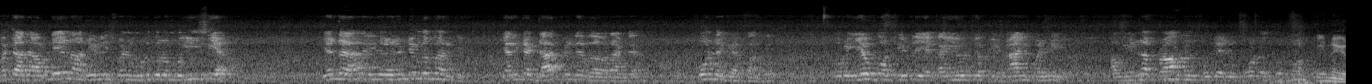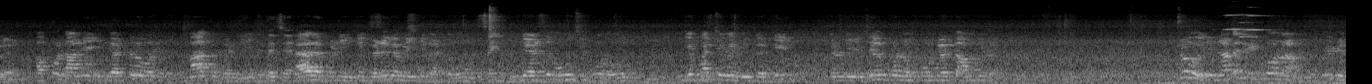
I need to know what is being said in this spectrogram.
பட் அதை அப்படியே நான் ரிலீஸ் பண்ணி கொடுக்க ரொம்ப ஈஸியாக ஏன்னா இதில் ரெண்டு விதமாக இருக்குது என்கிட்ட டாக்டர் வராங்க. ஃபோனில் கேட்பாங்க. ஒரு ஏ ஃபோர் ஷீட்டில் என் கையை வச்சு அப்படி ட்ராயிங் பண்ணி அவங்க என்ன ப்ராப்ளம் சொல்லி எனக்கு ஃபோனில் சொல்லுவாங்க அப்போ நானே இந்த இடத்துல ஒரு மாத்து பண்ணி வேலை பண்ணி இங்கே விலக வைத்து கட்டவும் இந்த இடத்துல ஊசி போடவும் இங்கே பச்சை கட்டி கட்டி என்னுடைய செல்ஃபோனில் ஃபோட்டோ எடுத்து அமுச்சிடுவேன் ஸோ இது நடந்து இப்போ நான் வீடியோ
